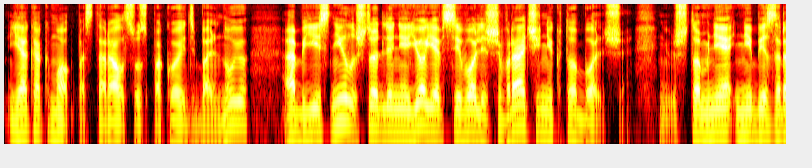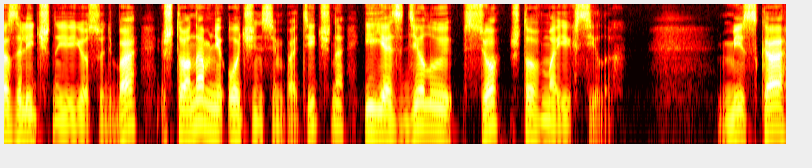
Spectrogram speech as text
Я как мог постарался успокоить больную, объяснил, что для нее я всего лишь врач и никто больше, что мне не безразлична ее судьба, что она мне очень симпатична, и я сделаю все, что в моих силах. Миска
